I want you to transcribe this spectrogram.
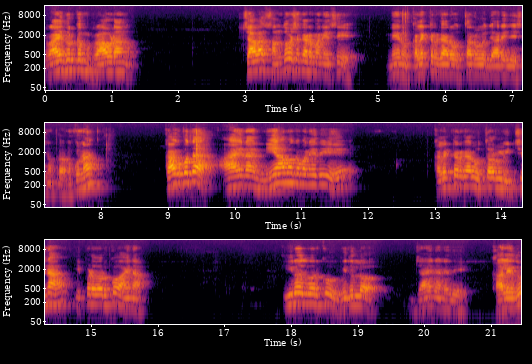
రాయదుర్గం రావడం చాలా సంతోషకరమనేసి నేను కలెక్టర్ గారు ఉత్తర్వులు జారీ చేసినప్పుడు అనుకున్నా. కాకపోతే ఆయన నియామకం అనేది కలెక్టర్ గారు ఉత్తర్వులు ఇచ్చినా ఇప్పటి వరకు ఆయన ఈరోజు వరకు విధుల్లో జాయిన్ అనేది కాలేదు.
